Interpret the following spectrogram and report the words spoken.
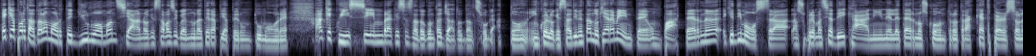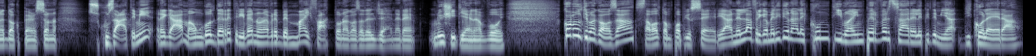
e che ha portato alla morte di un uomo anziano che stava seguendo una terapia per un tumore. Anche qui sembra che sia stato contagiato dal suo gatto, in quello che sta diventando chiaramente un pattern che dimostra la supremazia dei cani nell'eterno scontro tra cat person e dog person. Scusatemi, regà, ma un golden retriever non avrebbe mai fatto una cosa del genere. Lui ci tiene a voi. Come ultima cosa, stavolta un po' più seria, nell'Africa meridionale continua a imperversare l'epidemia di colera,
